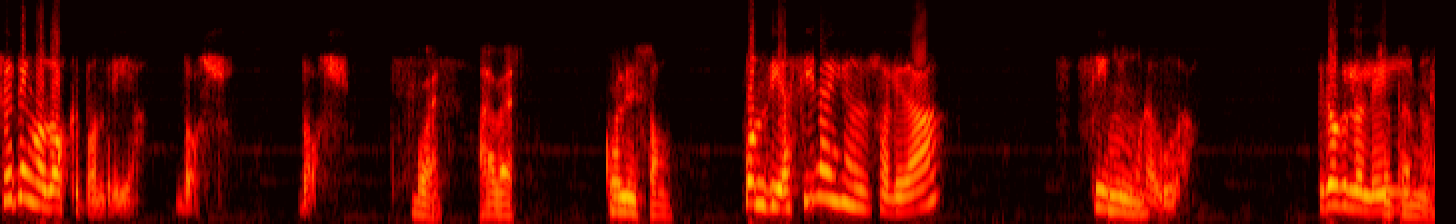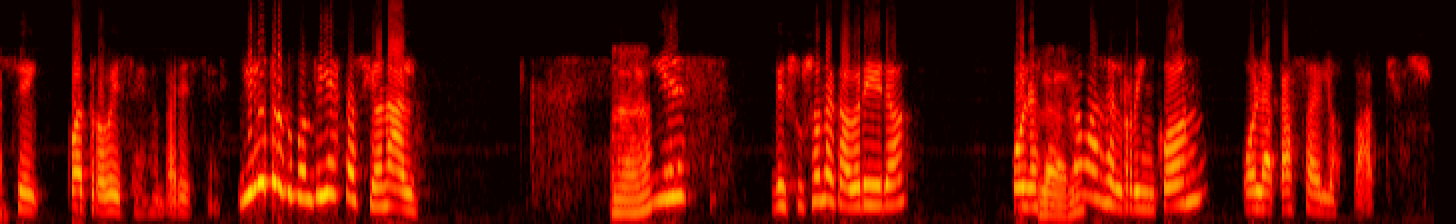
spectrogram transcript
yo tengo dos que pondría, dos, dos. Bueno, a ver, ¿cuáles son? Pondría 100 años de soledad, sin mm. ninguna duda. Creo que lo leí, no sé, cuatro veces, me parece. Y el otro que pondría es Nacional. Ah. Y es de Susana Cabrera, o Las Esclavas del Rincón, o La Casa de los Patios.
